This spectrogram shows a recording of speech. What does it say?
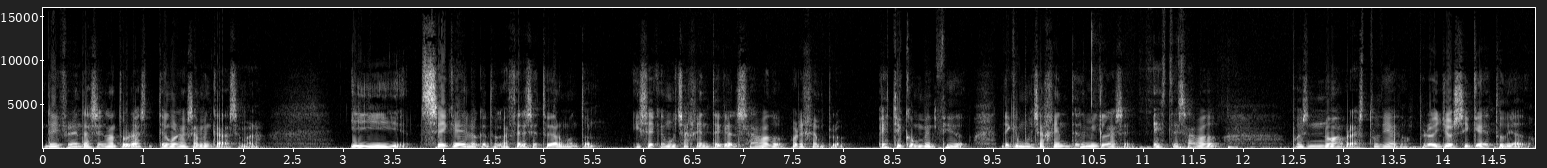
De diferentes asignaturas, tengo un examen cada semana. Y sé que lo que tengo que hacer es estudiar un montón. Y sé que mucha gente que el sábado, por ejemplo, estoy convencido de que mucha gente de mi clase este sábado pues no habrá estudiado, pero yo sí que he estudiado.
